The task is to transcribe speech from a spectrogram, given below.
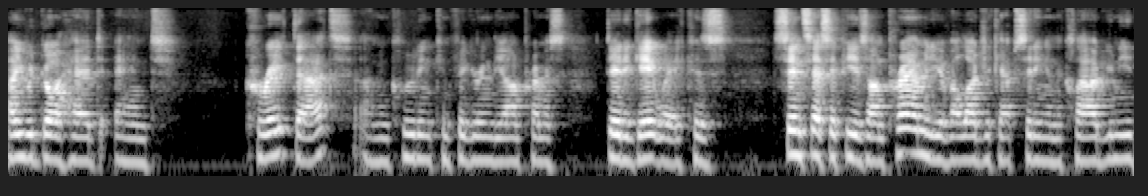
how you would go ahead and create that, um, including configuring the on-premise data gateway, because since SAP is on-prem and you have a Logic app sitting in the cloud, you need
